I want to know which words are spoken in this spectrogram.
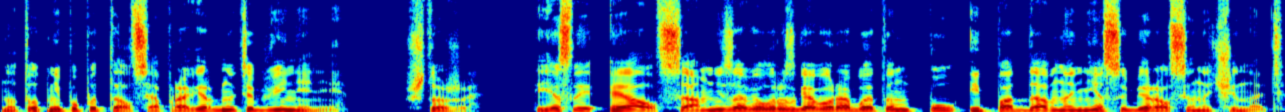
но тот не попытался опровергнуть обвинение. Что же, если Эал сам не завел разговор об этом, Пул и подавно не собирался начинать.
